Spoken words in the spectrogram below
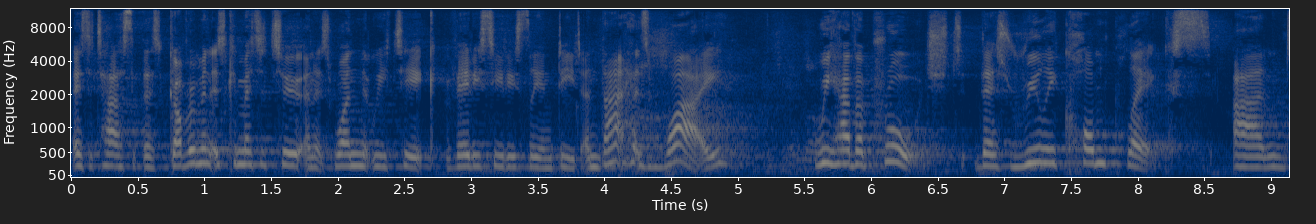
it's a task that this government is committed to, and it's one that we take very seriously indeed. And that is why we have approached this really complex and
